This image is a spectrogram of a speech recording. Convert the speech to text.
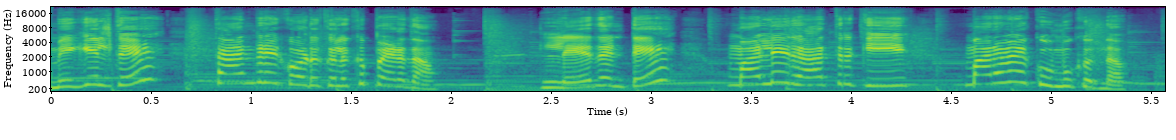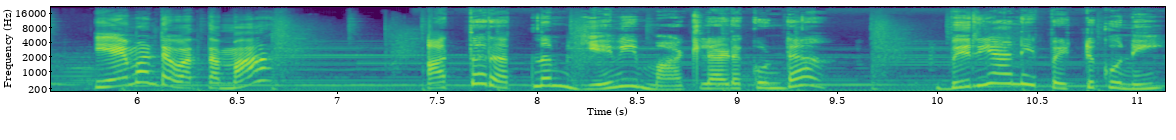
మిగిలితే తండ్రి కొడుకులకు పెడదాం. లేదంటే మళ్ళీ రాత్రికి మనమే కుమ్ముకుందాం. ఏమంటావు అత్తమ్మా? అత్తరత్నం ఏమీ మాట్లాడకుండా బిర్యానీ పెట్టుకుని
